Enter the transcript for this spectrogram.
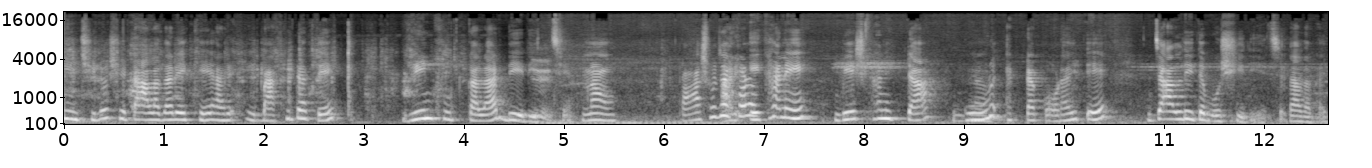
নিয়েছিল সেটা আলাদা রেখে আর এই বাকিটাতে গ্রিন ফুড কালার দিয়ে দিচ্ছে। নাও আর এখানে বেশ খানিকটা গুড় একটা কড়াইতে জাল দিতে বসিয়ে দিয়েছে দাদাভাই।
